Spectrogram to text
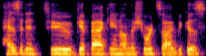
hesitant to get back in on the short side because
